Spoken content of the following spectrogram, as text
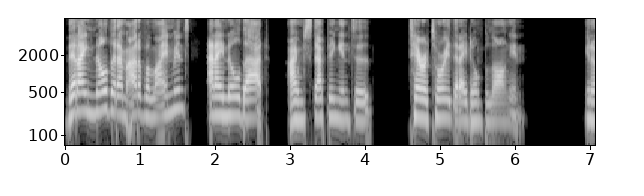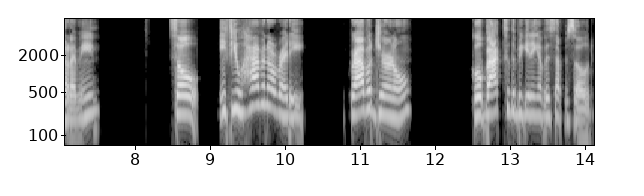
then I know that I'm out of alignment and I know that I'm stepping into territory that I don't belong in. You know what I mean? So if you haven't already, grab a journal, go back to the beginning of this episode,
